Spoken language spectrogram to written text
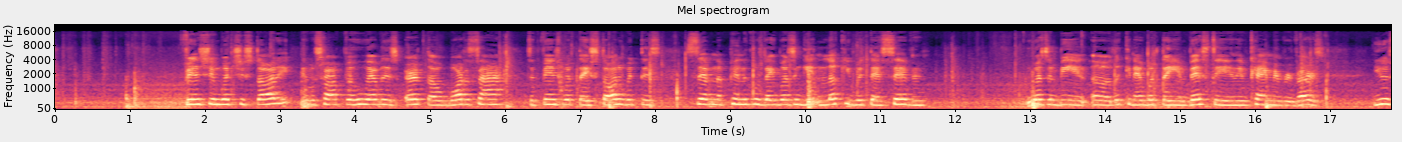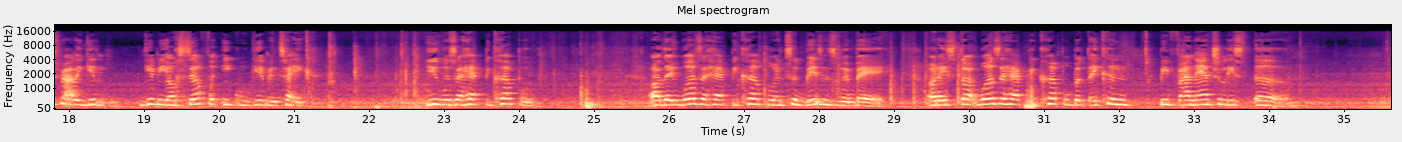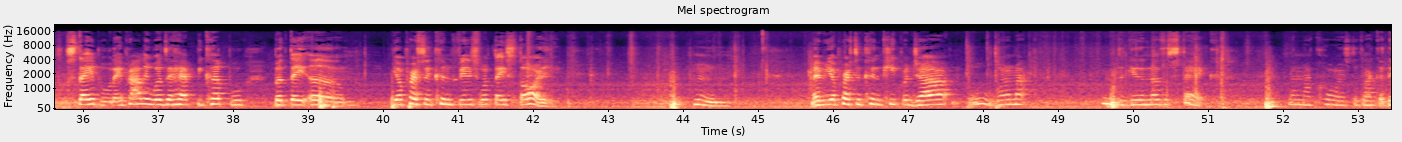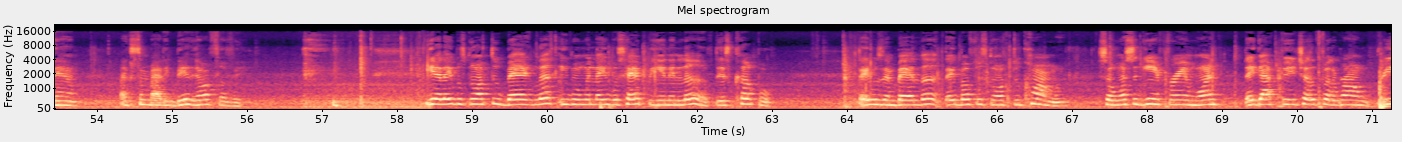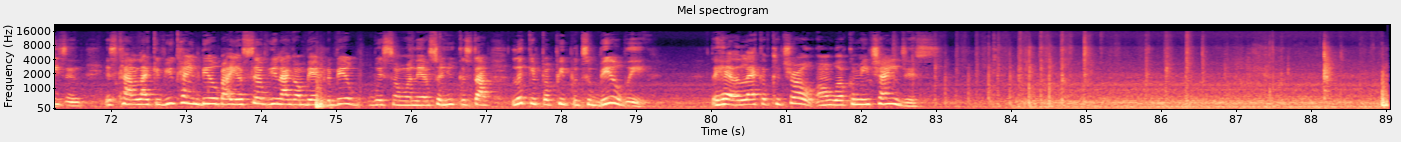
Finishing what you started. It was hard for whoever this earth or water sign to finish what they started with this seven of pentacles. They wasn't getting lucky with that seven. Wasn't being uh looking at what they invested and it came in reverse. You was probably getting giving yourself an equal give and take. You was a happy couple or they was a happy couple until business went bad or they start was a happy couple but they couldn't be financially uh, stable they probably was a happy couple but they um your person couldn't finish what they started hmm maybe your person couldn't keep a job ooh where am i I need to get another stack one of my cards look like a damn like somebody bit off of it. yeah, they was going through bad luck even when they was happy and in love. This couple, they was in bad luck. They both was going through karma. So once again, friend one, they got for each other for the wrong reason. It's kind of like if you can't build by yourself, you're not going to be able to build with someone else. So you can stop looking for people to build with. They had a lack of control, unwelcoming changes.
